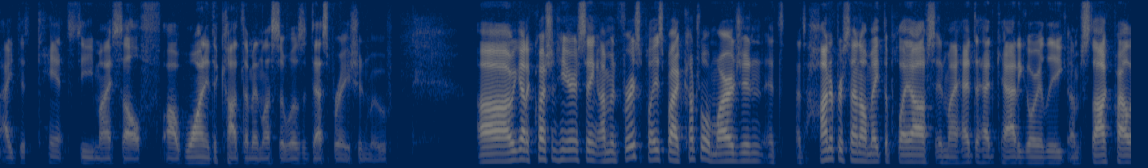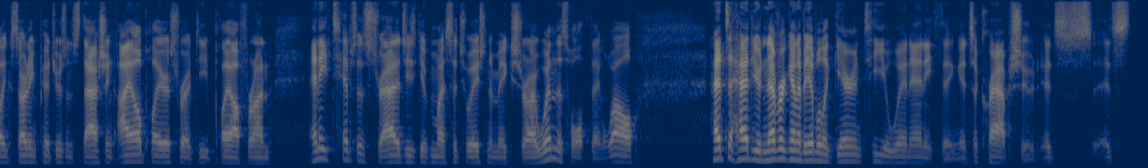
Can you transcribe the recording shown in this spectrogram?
I just can't see myself uh, wanting to cut them unless it was a desperation move. Uh, we got a question here saying I'm in first place by a comfortable margin. It's, it's 100% I'll make the playoffs in my head-to-head category league. I'm stockpiling starting pitchers and stashing IL players for a deep playoff run. Any tips and strategies given my situation to make sure I win this whole thing? Well, head-to-head, you're never going to be able to guarantee you win anything. It's a crapshoot. It's it's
